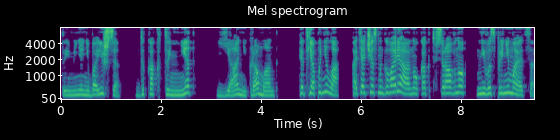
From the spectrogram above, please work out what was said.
ты меня не боишься? Да как-то нет. Я некромант. Это я поняла. Хотя, честно говоря, оно как-то все равно не воспринимается.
